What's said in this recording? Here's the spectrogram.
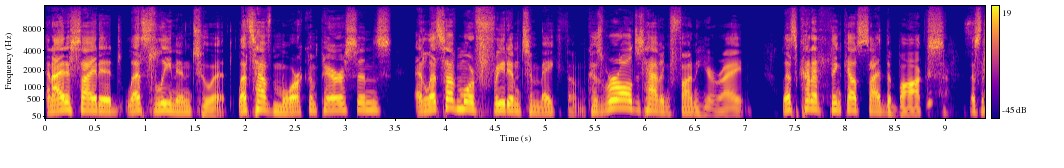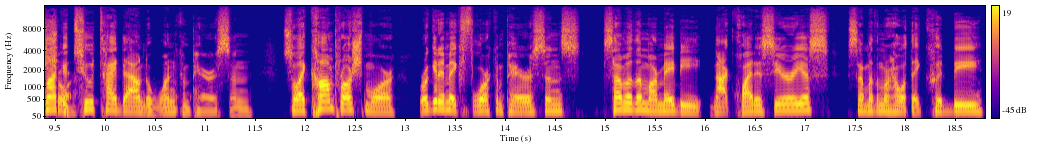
and I decided let's lean into it. Let's have more comparisons, and let's have more freedom to make them because we're all just having fun here, right? Let's kind of think outside the box. Yeah, let's not sure. get too tied down to one comparison. So, like Comp Rushmore, we're going to make four comparisons some of them are maybe not quite as serious. Some of them are what they could be.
